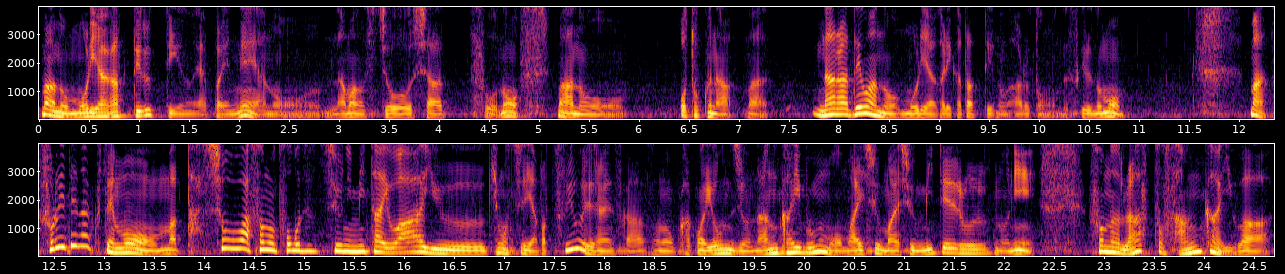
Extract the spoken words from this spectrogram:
まあ、あの盛り上がってるっていうのはやっぱりねあの生の視聴者層の,、まあ、あのお得な、まあ、ならではの盛り上がり方っていうのがあると思うんですけれども。まあそれでなくても、まあ、多少はその当日中に見たいわあいう気持ちやっぱ強いじゃないですかその過去40何回分も毎週毎週見てるのにそんなラスト3回は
